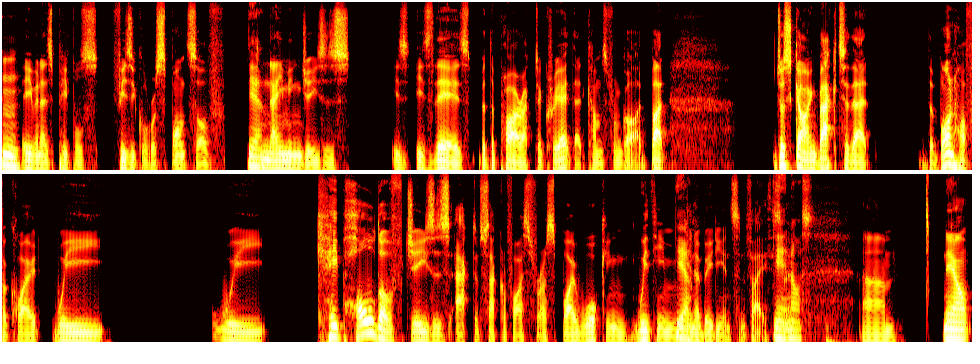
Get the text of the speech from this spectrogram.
Mm. even as people's physical response of Yeah. naming Jesus is is theirs, but the prior act to create that comes from God. But just going back to that, the Bonhoeffer quote, we we keep hold of Jesus' act of sacrifice for us by walking with Him Yeah. in obedience and faith. Yeah. Nice. Um, now,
